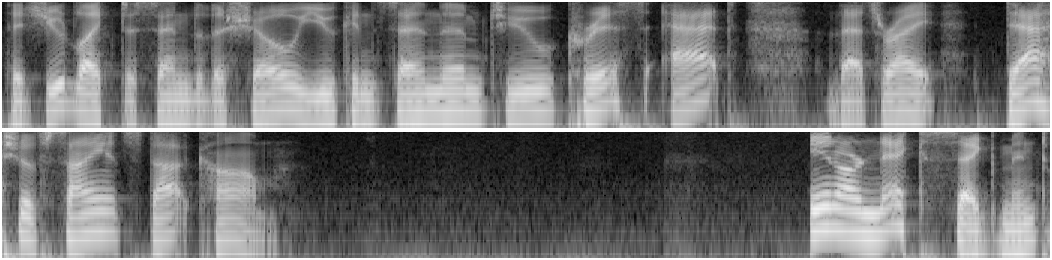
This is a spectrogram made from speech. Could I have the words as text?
that you'd like to send to the show, you can send them to Chris at, that's right, dashofscience.com. In our next segment,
